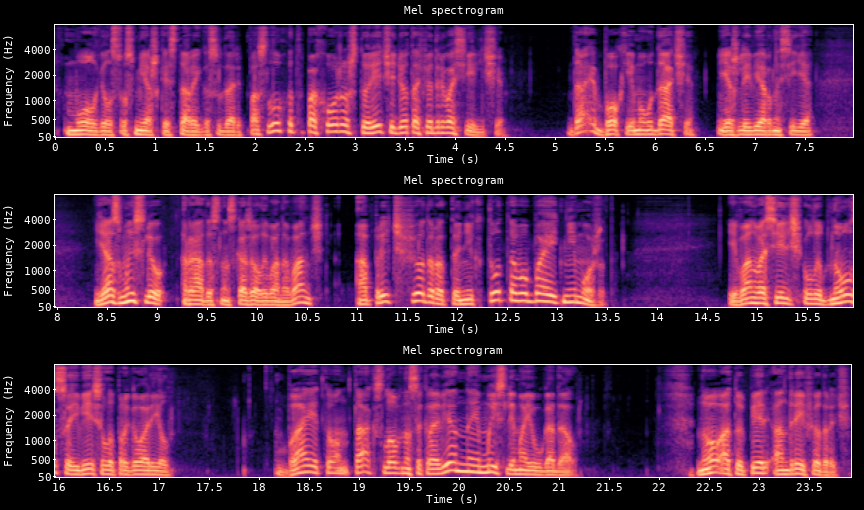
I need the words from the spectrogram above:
— молвил с усмешкой старый государь. «По слуху-то похоже, что речь идет о Федоре Васильевиче. Дай бог ему удачи, ежели верно сие». «Я смыслю», — радостно сказал Иван Иванович, — «а притч Федора-то никто того баять не может». Иван Васильевич улыбнулся и весело проговорил. «Бает он так, словно сокровенные мысли мои угадал». «Ну, а теперь, Андрей Федорович,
